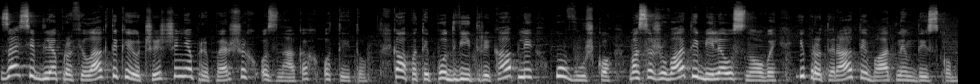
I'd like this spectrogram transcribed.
Засіб для профілактики і очищення при перших ознаках отиту. Капати по 2-3 каплі у вушко, масажувати біля основи і протирати ватним диском.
